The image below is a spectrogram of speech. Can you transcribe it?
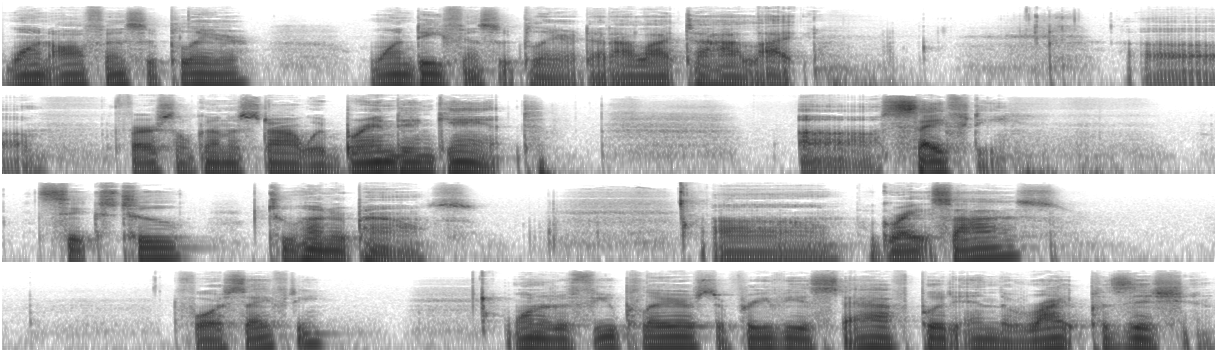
one offensive player, one defensive player that I like to highlight. Uh, first, I'm going to start with Brendan Gant, uh, safety, 6'2, 200 pounds. Uh, great size, for safety. One of the few players the previous staff put in the right position.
